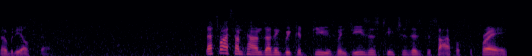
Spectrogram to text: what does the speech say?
Nobody else does. That's why sometimes I think we confuse when Jesus teaches his disciples to pray.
